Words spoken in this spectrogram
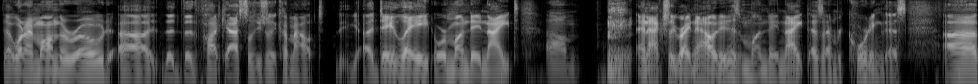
that when I'm on the road, uh, the, the podcast will usually come out a day late or Monday night. Um, and actually, right now, it is Monday night as I'm recording this. Uh,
